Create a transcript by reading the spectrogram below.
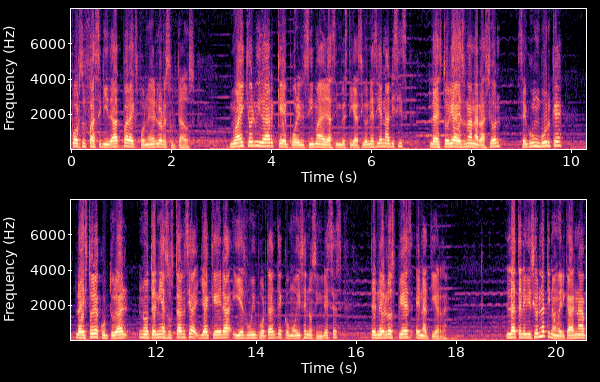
por su facilidad para exponer los resultados. No hay que olvidar que por encima de las investigaciones y análisis, la historia es una narración. Según Burke, la historia cultural no tenía sustancia ya que era y es muy importante, como dicen los ingleses, tener los pies en la tierra. La televisión latinoamericana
